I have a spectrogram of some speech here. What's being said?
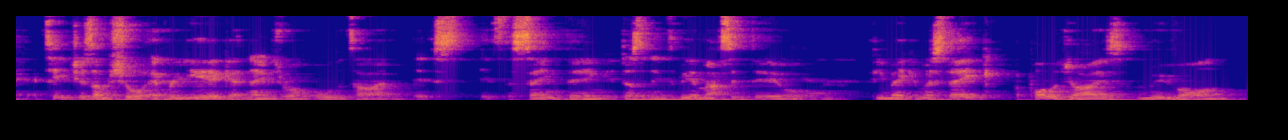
Teachers, I'm sure, every year get names wrong all the time. It's it's the same thing. It doesn't need to be a massive deal. Yeah. If you make a mistake, apologise, move on.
